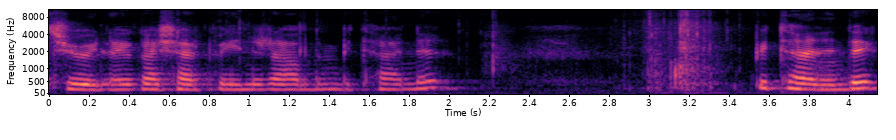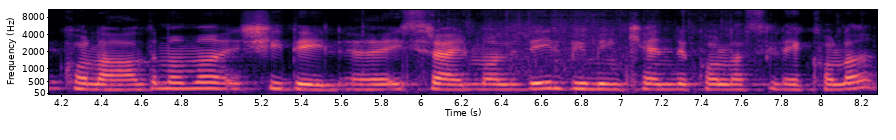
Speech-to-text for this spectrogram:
Şöyle kaşar peynir aldım bir tane. Bir tane de kola aldım ama şey değil, e, İsrail malı değil. Bim'in kendi kolası Le Kola.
